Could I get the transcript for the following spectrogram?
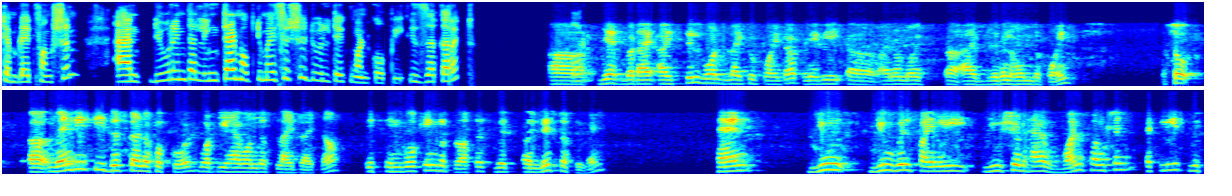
template function and during the link time optimization it will take one copy. Is that correct? Uh, yes but I, I still want like to point out maybe uh, i don't know if uh, i've driven home the point. So uh, when we see this kind of a code what we have on the slide right now it's invoking the process with a list of events. And you you will finally you should have one function at least which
